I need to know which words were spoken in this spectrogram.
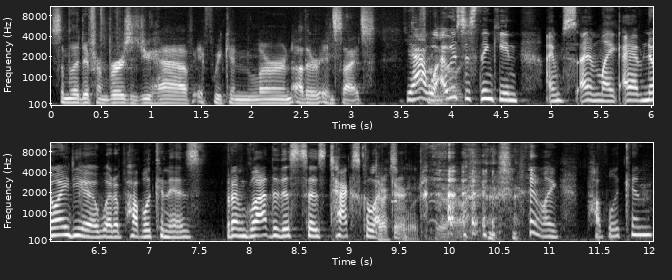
some of the different versions you have, if we can learn other insights yeah, well, I was just thinking, I'm, I'm like, I have no idea what a publican is, but I'm glad that this says tax collector. Tax collector. Yeah. I'm like, publican?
